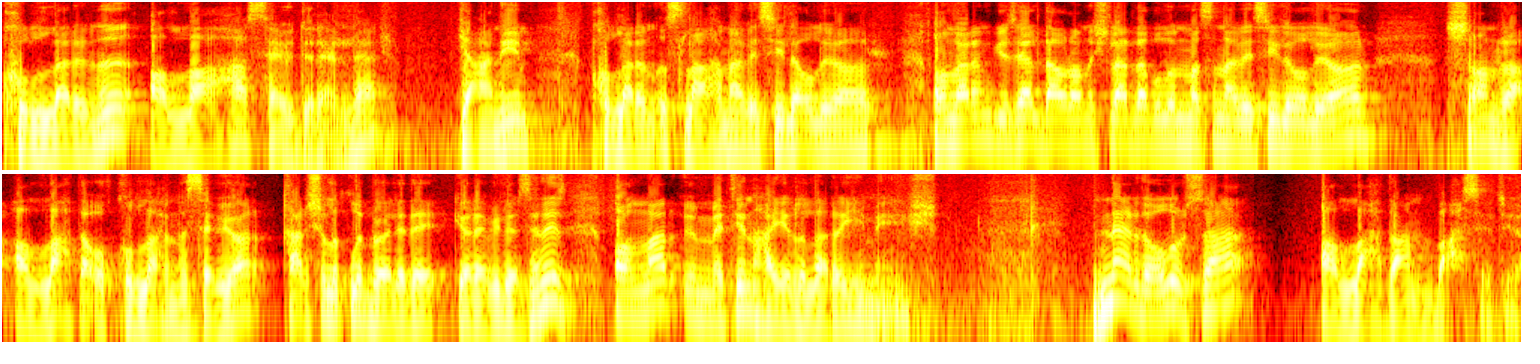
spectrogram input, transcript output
kullarını Allah'a sevdirenler yani kulların ıslahına vesile oluyor. Onların güzel davranışlarda bulunmasına vesile oluyor. Sonra Allah da o kullarını seviyor. Karşılıklı böyle de görebilirsiniz. Onlar ümmetin hayırlılarıymış. Nerede olursa Allah'tan bahsediyor.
